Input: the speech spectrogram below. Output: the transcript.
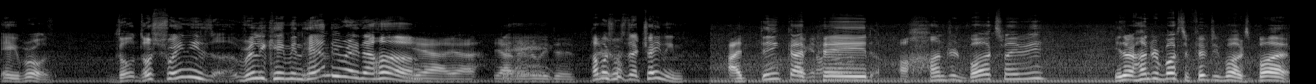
Hey, bro, those, those trainings really came in handy right now, huh? Yeah, yeah, yeah. They really did. How much was that training? I think I paid a hundred bucks, maybe, either a hundred bucks or fifty bucks. But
